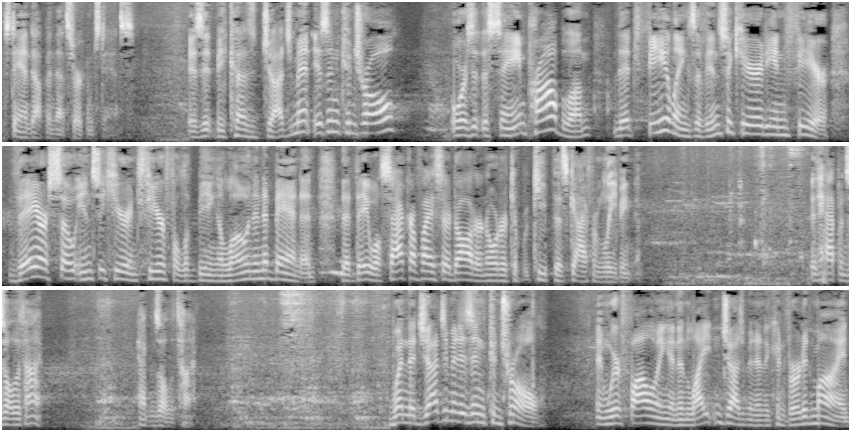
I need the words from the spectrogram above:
stand up in that circumstance? Is it because judgment is in control? Or is it the same problem that feelings of insecurity and fear, they are so insecure and fearful of being alone and abandoned that they will sacrifice their daughter in order to keep this guy from leaving them? It happens all the time. It happens all the time. When the judgment is in control and we're following an enlightened judgment in a converted mind,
